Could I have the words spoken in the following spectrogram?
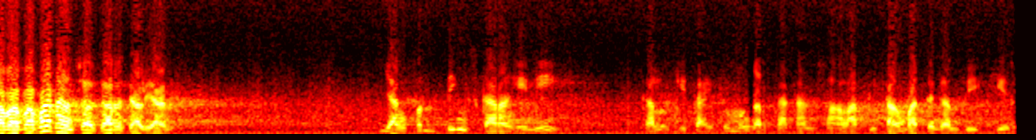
Bapak-bapak dan saudara kalian, yang penting sekarang ini kalau kita itu mengerjakan salat ditambah dengan zikir,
